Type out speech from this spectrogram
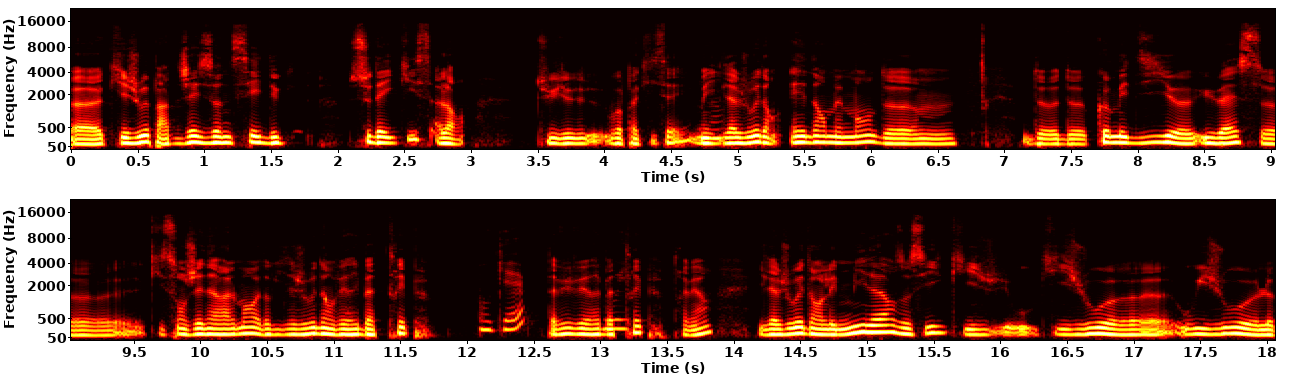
euh, qui est joué par Jason Sudeikis alors tu vois pas qui c'est, mais il a joué dans énormément de, de, de comédies US euh, qui sont généralement. Donc il a joué dans Very Bad Trip. Ok T'as vu Very Bad Oui. Trip? Très bien. Il a joué dans les Millers aussi, qui joue, qui joue euh, où il joue euh, le,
